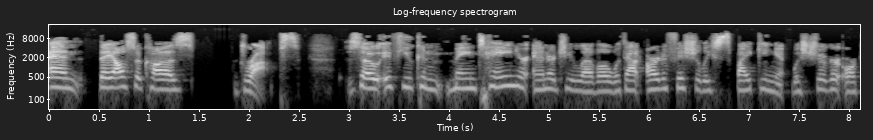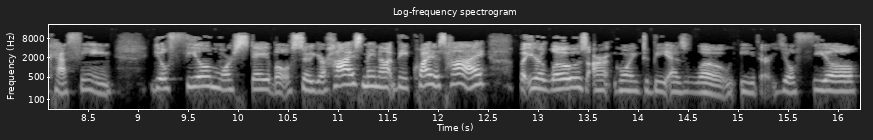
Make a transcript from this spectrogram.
And they also cause drops. So, if you can maintain your energy level without artificially spiking it with sugar or caffeine, you'll feel more stable. So, your highs may not be quite as high, but your lows aren't going to be as low either. You'll feel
